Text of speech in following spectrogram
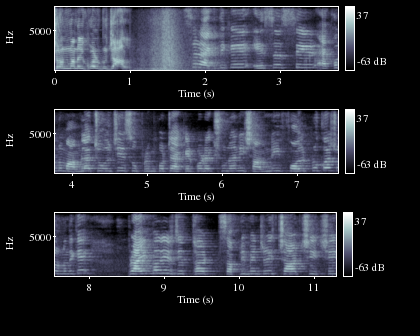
জন্মানো ইকুয়াল টু জাল। স্যার একদিকে এসএসসির এখনও মামলা চলছে সুপ্রিম কোর্টে একের পর এক শুনানি সামনেই ফল প্রকাশ অন্যদিকে প্রাইমারির যে থার্ড সাপ্লিমেন্টারি চার্জশিট সেই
